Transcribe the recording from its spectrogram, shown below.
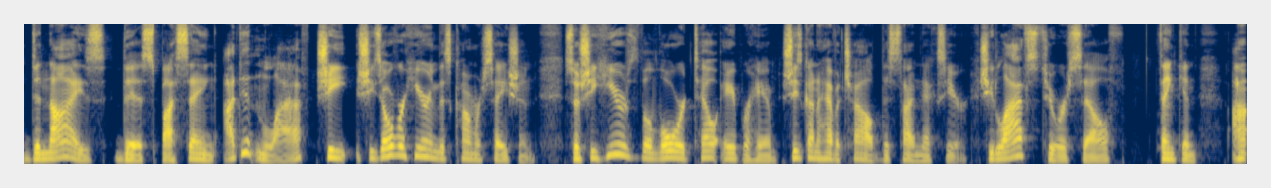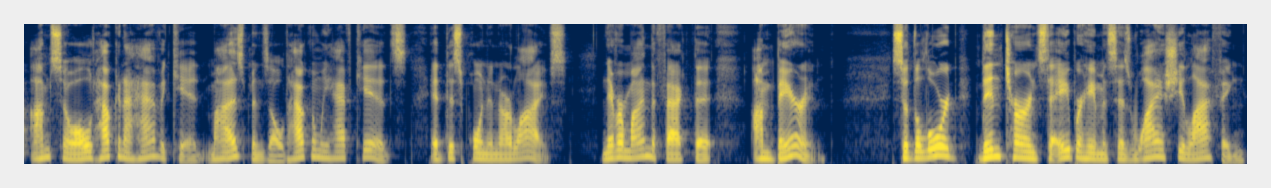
denies this by saying, I didn't laugh. She she's overhearing this conversation. So she hears the Lord tell Abraham she's gonna have a child this time next year. She laughs to herself thinking, I- am so old. How can I have a kid? My husband's old. How can we have kids at this point in our lives? Never mind the fact that I'm barren. So the Lord then turns to Abraham and says, Why is she laughing?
